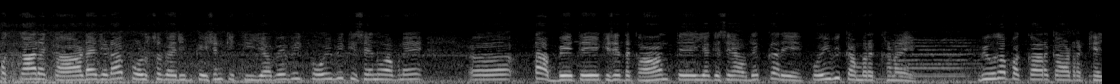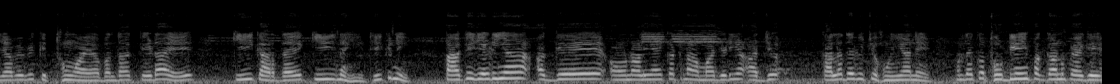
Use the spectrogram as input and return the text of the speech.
ਪੱਕਾ ਰਿਕਾਰਡ ਹੈ ਜਿਹੜਾ ਪੁਲਿਸ ਵੈਰੀਫਿਕੇਸ਼ਨ ਕੀਤੀ ਜਾਵੇ ਵੀ ਕੋਈ ਵੀ ਕਿਸੇ ਨੂੰ ਆਪਣੇ ਢਾਬੇ ਤੇ, ਕਿਸੇ ਦੁਕਾਨ ਤੇ ਜਾਂ ਕਿਸੇ ਆਪਦੇ ਘਰੇ ਕੋਈ ਵੀ ਕੰਮ ਰੱਖਣਾ ਹੈ, ਵੀ ਉਹਦਾ ਪੱਕਾ ਰਿਕਾਰਡ ਰੱਖਿਆ ਜਾਵੇ ਵੀ ਕਿੱਥੋਂ ਆਇਆ ਬੰਦਾ, ਕਿਹੜਾ ਏ ਕੀ ਕਰਦਾ ਏ ਕੀ ਨਹੀਂ, ਠੀਕ ਨਹੀਂ? ਤਾਂ ਕਿ ਜਿਹੜੀਆਂ ਅੱਗੇ ਆਉਣ ਵਾਲੀਆਂ ਘਟਨਾਵਾਂ ਜਿਹੜੀਆਂ ਅੱਜ ਕੱਲ ਦੇ ਵਿੱਚ ਹੋਈਆਂ ਨੇ, ਹੁਣ ਦੇਖੋ ਥੋਡੀਆਂ ਹੀ ਪੱਗਾਂ ਨੂੰ ਪੈ ਗਏ।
